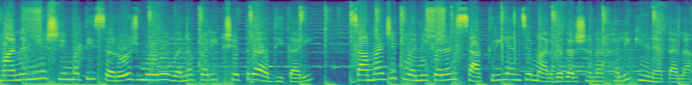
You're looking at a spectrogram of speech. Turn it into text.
माननीय श्रीमती सरोज मोरे वनपरिक्षेत्र अधिकारी सामाजिक वनीकरण साक्री यांचे मार्गदर्शनाखाली घेण्यात आला.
